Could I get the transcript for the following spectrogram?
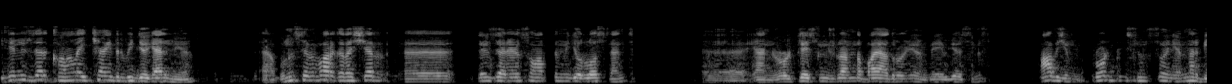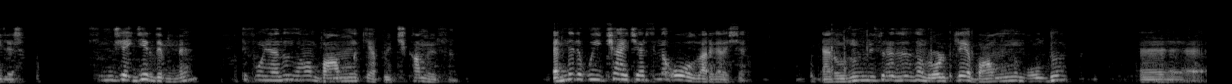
Bildiğiniz üzere kanala 2 aydır video gelmiyor. Yani bunun sebebi arkadaşlar e, bildiğiniz üzere en son attığım video Lost Land. E, yani roleplay sunucularında bayağıdır oynuyorum beni biliyorsunuz. Abicim roleplay sunucusu oynayanlar bilir. Sunucuya girdim mi aktif oynadığın zaman bağımlılık yapıyor çıkamıyorsun. Bende de bu 2 ay içerisinde o oldu arkadaşlar. Yani uzun bir sürede zaten roleplay'e bağımlılığım oldu. Ee,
